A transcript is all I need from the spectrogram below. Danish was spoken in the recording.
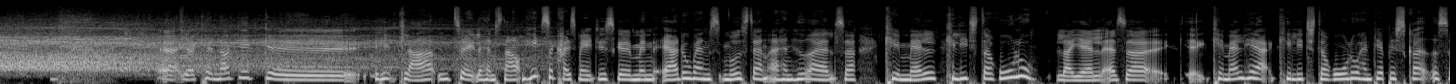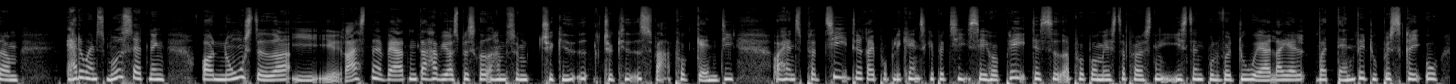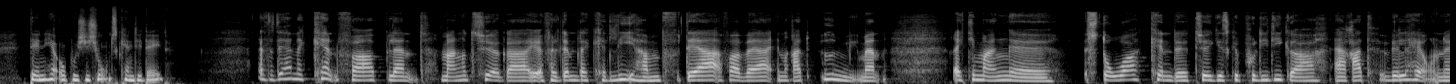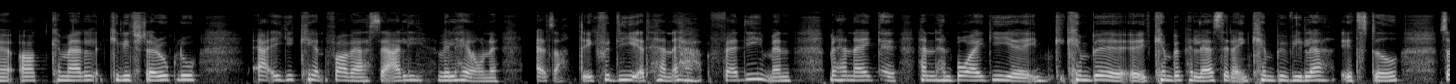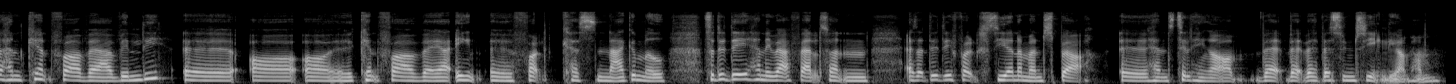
Ja, jeg kan nok ikke øh, helt klare udtale hans navn helt så karismatisk, øh, men Erdogans modstander, han hedder altså Kemal Kılıçdaroğlu Lajal. Altså øh, Kemal her, Kılıçdaroğlu, han bliver beskrevet som Erdogans modsætning, og nogle steder i resten af verden, der har vi også beskrevet ham som Tyrkiet, Tyrkiets svar på Gandhi. Og hans parti, det republikanske parti CHP, det sidder på borgmesterposten i Istanbul, hvor du er. Lajal, hvordan vil du beskrive den her oppositionskandidat? Altså det, han er kendt for blandt mange tyrkere, i hvert fald dem, der kan lide ham, det er for at være en ret ydmyg mand. Rigtig mange øh, store, kendte tyrkiske politikere er ret velhavende, og Kemal Kılıçdaroğlu er ikke kendt for at være særlig velhavende. Altså, det er ikke fordi, at han er fattig, men, men han, er ikke, han, han bor ikke i øh, en kæmpe, øh, et kæmpe palads eller en kæmpe villa et sted. Så han er kendt for at være venlig øh, og, og øh, kendt for at være en, øh, folk kan snakke med. Så det er det, han i hvert fald sådan... Altså, det er det, folk siger, når man spørger øh, hans tilhængere om, hvad, hvad, hvad, hvad synes I egentlig om ham?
